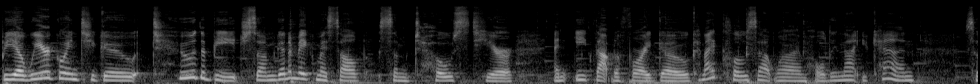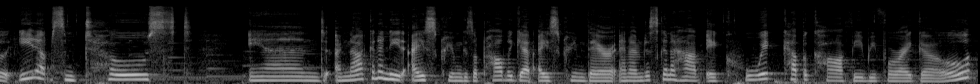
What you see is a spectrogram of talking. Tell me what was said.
But yeah, we are going to go to the beach. So I'm going to make myself some toast here and eat that before I go. Can I close that while I'm holding that? You can. So eat up some toast and I'm not going to need ice cream because I'll probably get ice cream there and I'm just going to have a quick cup of coffee before I go.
